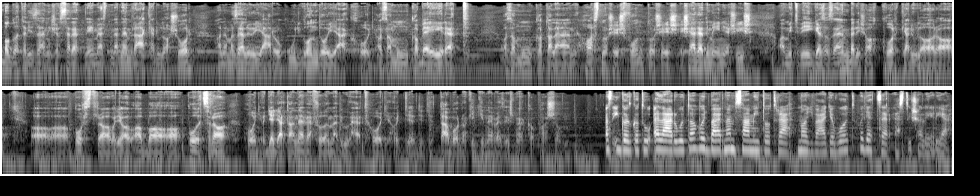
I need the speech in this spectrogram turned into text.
bagatelizálni se szeretném ezt, mert nem rákerül a sor, hanem az előjárók úgy gondolják, hogy az a munka beérett, az a munka talán hasznos és fontos és, és eredményes is, amit végez az ember, és akkor kerül arra a, a posztra, vagy a, abba a polcra, hogy, hogy egyáltalán neve fölmerülhet, hogy, hogy egy tábornoki kinevezést megkaphasson. Az igazgató elárulta, hogy bár nem számított rá, nagy vágya volt, hogy egyszer ezt is elérje.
